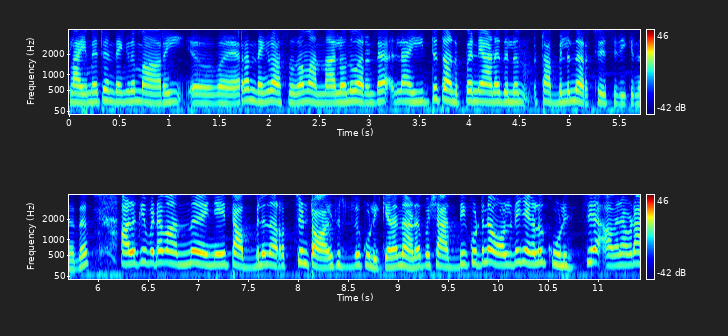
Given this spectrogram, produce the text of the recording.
ക്ലൈമറ്റ് എന്തെങ്കിലും മാറി വേറെ എന്തെങ്കിലും അസുഖം വന്നാലോ എന്ന് പറഞ്ഞിട്ട് ലൈറ്റ് തണുപ്പ് തന്നെയാണ് ഇതിലും ടബിൽ നിറച്ച് വെച്ചിരിക്കുന്നത്. ആൾക്ക് ഇവിടെ വന്നു കഴിഞ്ഞാൽ ഈ ടബിൽ നിറച്ചും ടോയ്സ് ഇട്ടിട്ട് കുളിക്കണം എന്നാണ്. പക്ഷെ അദ്ദിക്കുട്ടനെ ഓൾറെഡി ഞങ്ങൾ കുളിച്ച് അവൻ അവിടെ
